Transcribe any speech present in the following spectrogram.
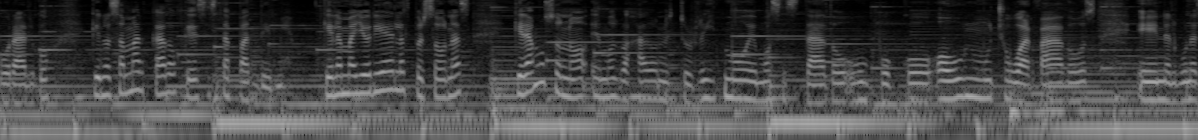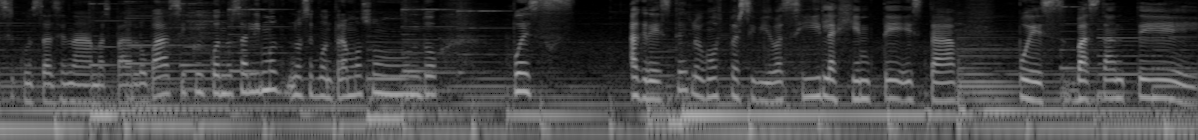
por algo que nos ha marcado que es esta pandemia que la mayoría de las personas, queramos o no, hemos bajado nuestro ritmo, hemos estado un poco o un mucho guardados en algunas circunstancias nada más para lo básico y cuando salimos nos encontramos un mundo pues agreste, lo hemos percibido así, la gente está pues bastante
